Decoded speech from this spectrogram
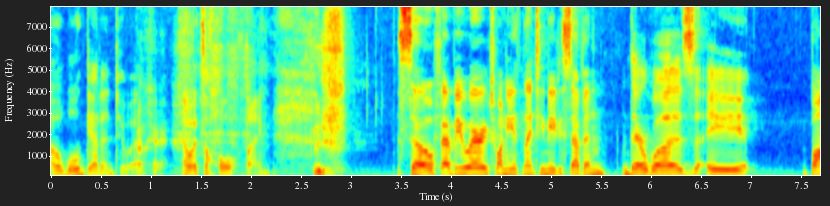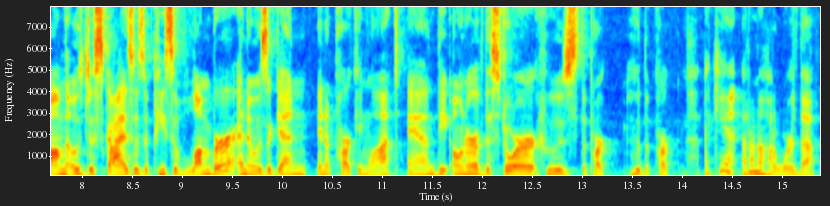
Oh, we'll get into it. Okay. Oh, it's a whole thing. so, February 20th, 1987, there was a bomb that was disguised as a piece of lumber and it was again in a parking lot and the owner of the store who's the park who the park I can't I don't know how to word that.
